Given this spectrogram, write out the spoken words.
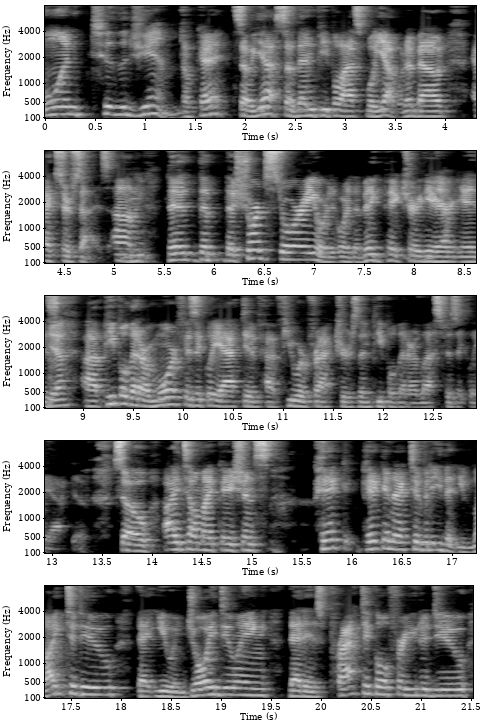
going to the gym? Okay, so yeah, so then people ask, well, yeah, what about exercise? Um, the, the the short story or, or the big picture here is Yeah. uh, people that are more physically active have fewer fractures than people that are less physically active. So I tell my patients. Pick pick an activity that you like to do, that you enjoy doing, that is practical for you to do,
